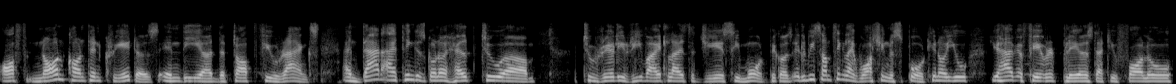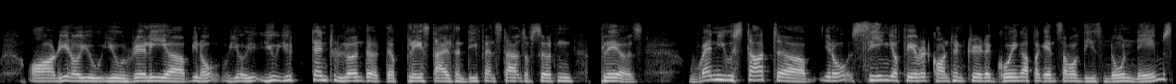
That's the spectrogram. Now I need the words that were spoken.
of non-content creators in the uh, the top few ranks, and that I think is going to help to. Um, to really revitalize the GAC mode because it'll be something like watching a sport. You know, you you have your favorite players that you follow, or you know, you you really uh, you know you you you tend to learn the the play styles and defense styles of certain players. When you start, uh, you know, seeing your favorite content creator going up against some of these known names,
